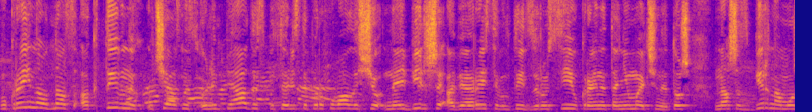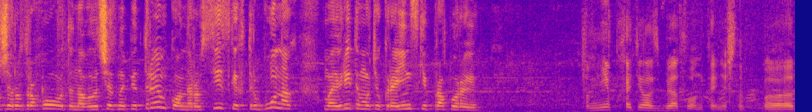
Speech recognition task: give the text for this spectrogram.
Україна одна з активних учасниць Олімпіади. Спеціалісти порахували, що найбільше авіарейсів летить з Росії, України та Німеччини. Тож наша збірна може розраховувати на величезну підтримку. А на російських трибунах майорітимуть українські прапори. Мне бы хотелось биатлон, конечно. Э,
